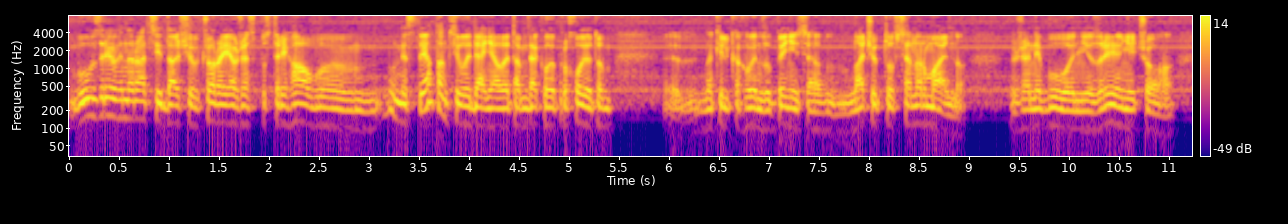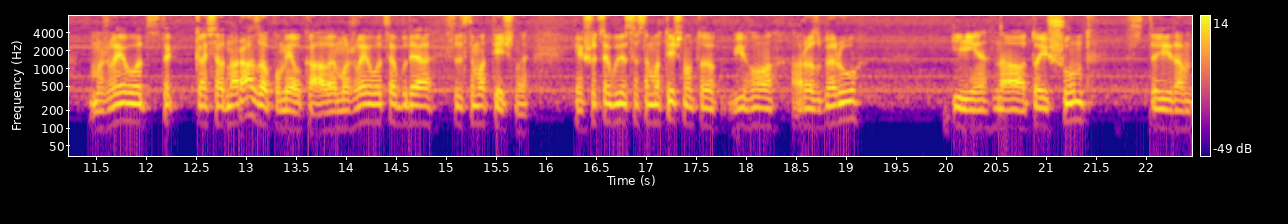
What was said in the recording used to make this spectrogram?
був зрив генерації. Далі вчора я вже спостерігав, е, ну не стояв там цілий день, але там деколи проходив, там е, на кілька хвилин зупиніться, начебто все нормально. Вже не було ні зривів, нічого. Можливо, це якась одноразова помилка, але можливо це буде систематично. Якщо це буде систематично, то його розберу і на той шунт з тієї там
